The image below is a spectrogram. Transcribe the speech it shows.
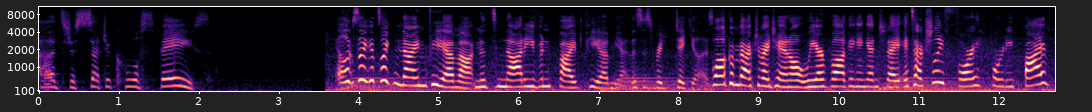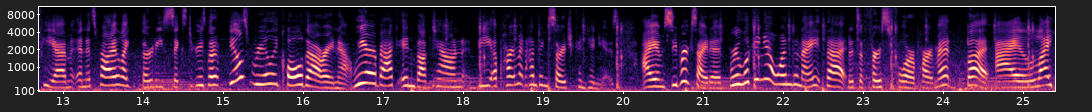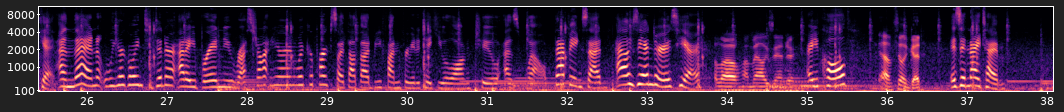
Oh, it's just such a cool space. It looks like it's like 9 p.m. out and it's not even 5 p.m. yet. This is ridiculous. Welcome back to my channel. We are vlogging again today. It's actually 4.45 p.m. and it's probably like 36 degrees, but it feels really cold out right now. We are back in Bucktown. The apartment hunting search continues. I am super excited. We're looking at one tonight that it's a first floor apartment, but I like it. And then we are going to dinner at a brand new restaurant here in Wicker Park, so I thought that'd be fun for me to take you along to as well. That being said, Alexander is here. Hello, I'm Alexander. Are you cold? Yeah, I'm feeling good. Is it nighttime?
